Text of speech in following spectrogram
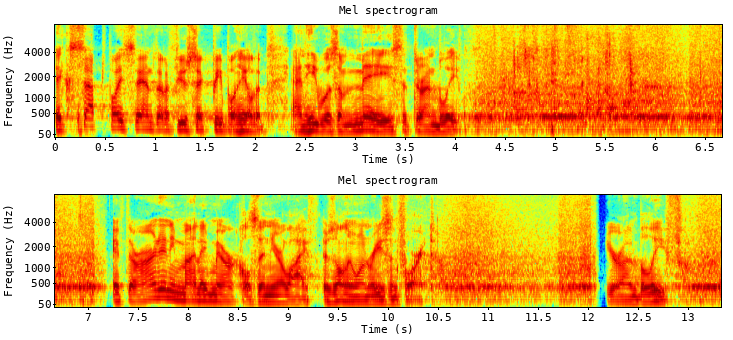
except place hands on a few sick people and heal them. And he was amazed at their unbelief. If there aren't any mighty miracles in your life, there's only one reason for it your unbelief.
